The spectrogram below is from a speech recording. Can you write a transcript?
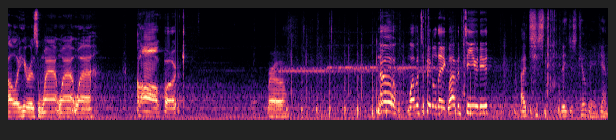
All I hear is wah wah wah. Oh fuck. Bro. No! What happened to Pickled Egg? What happened to you, dude? I just, they just killed me again.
